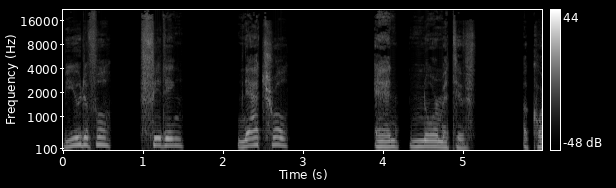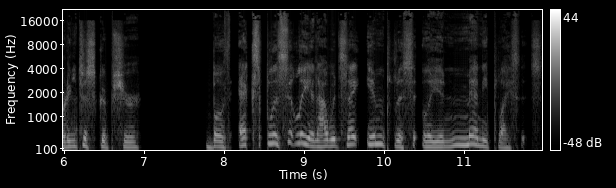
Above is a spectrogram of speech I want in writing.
beautiful, fitting, natural, and normative, according to Scripture, both explicitly and I would say implicitly in many places,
